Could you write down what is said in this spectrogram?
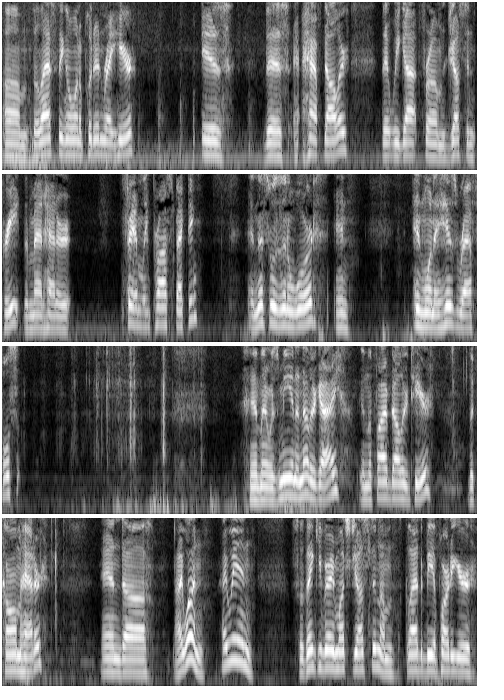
Um, the last thing I want to put in right here is this half dollar that we got from Justin Preet, the Mad Hatter Family Prospecting. And this was an award and in one of his raffles. And there was me and another guy in the $5 tier, the Calm Hatter. And uh, I won. I win. So thank you very much, Justin. I'm glad to be a part of your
